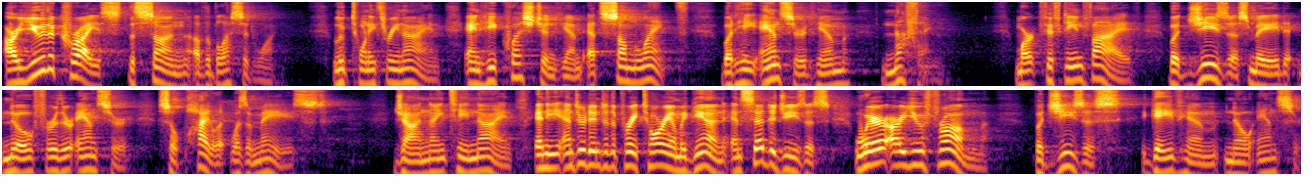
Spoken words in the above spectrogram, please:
Are you the Christ, the Son of the Blessed One? Luke 23, 9. And he questioned him at some length, but he answered him nothing. Mark 15, 5. But Jesus made no further answer, so Pilate was amazed. John 19, 9. And he entered into the praetorium again and said to Jesus, Where are you from? But Jesus gave him no answer.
